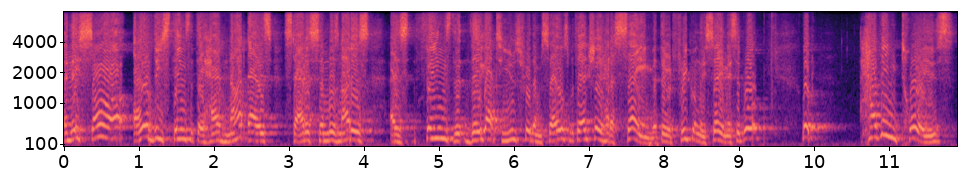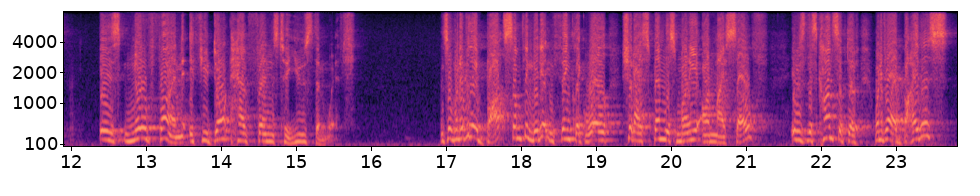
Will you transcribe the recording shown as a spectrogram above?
And they saw all of these things that they had not as status symbols, not as, as things that they got to use for themselves, but they actually had a saying that they would frequently say. And they said, well, look, having toys is no fun if you don't have friends to use them with. And so whenever they bought something, they didn't think like, well, should I spend this money on myself? It was this concept of whenever I buy this,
